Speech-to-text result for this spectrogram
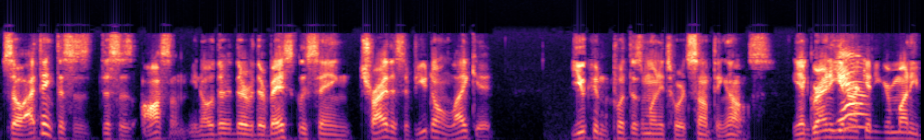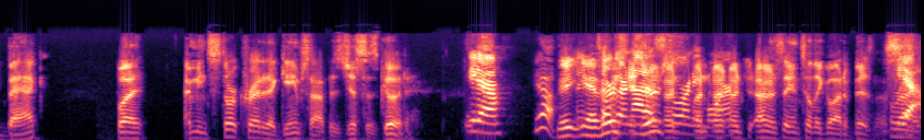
So I think this is this is awesome. You know, they're they're they're basically saying, try this. If you don't like it, you can put this money towards something else. Yeah, granted, you're Yeah. not getting your money back, but I mean, store credit at GameStop is just as good. Yeah. Yeah. There- yeah, Until there's, they're not a there's store Un- un- anymore. un- I would say until they go out of business. Yeah.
